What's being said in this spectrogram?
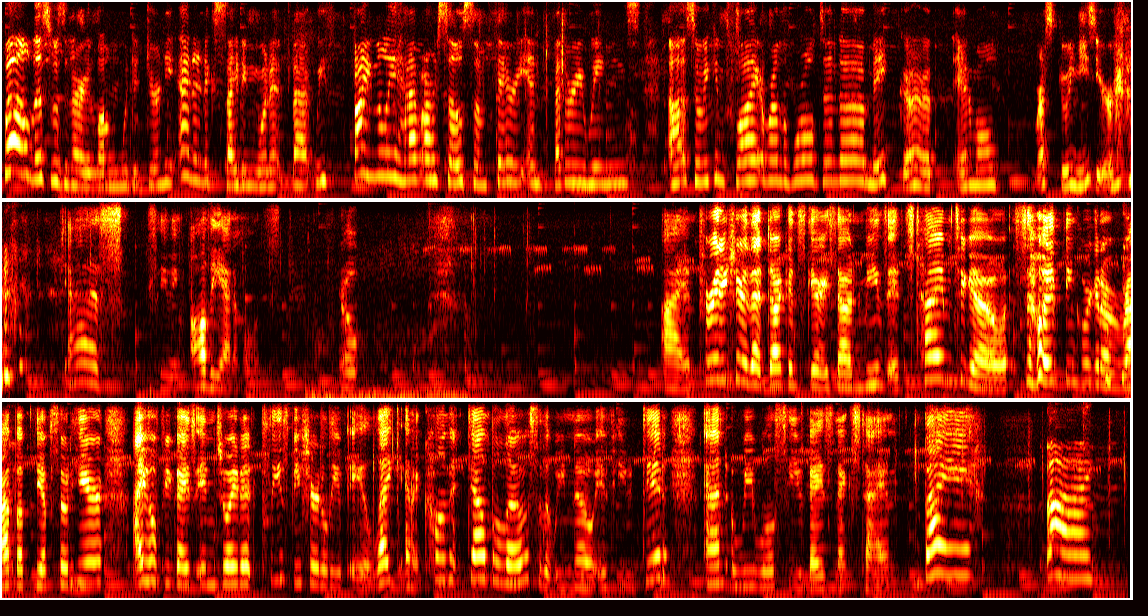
Well, this was a very long-winded journey and an exciting one at that. We finally have ourselves some fairy and feathery wings, uh, so we can fly around the world and uh, make uh, animal rescuing easier. yes, saving all the animals. Nope. I am pretty sure that dark and scary sound means it's time to go. So I think we're going to wrap up the episode here. I hope you guys enjoyed it. Please be sure to leave a like and a comment down below so that we know if you did. And we will see you guys next time. Bye! Bye!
